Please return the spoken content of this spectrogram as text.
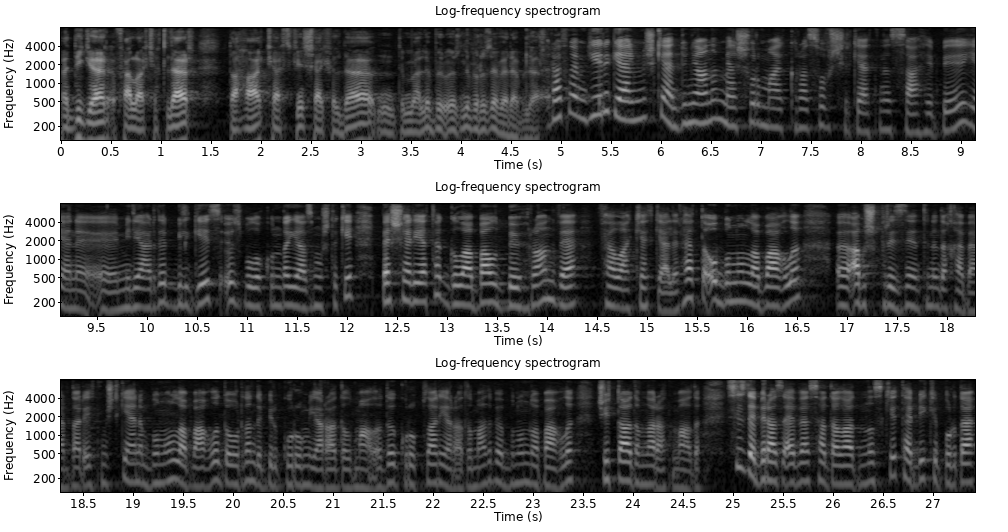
və digər fəlakətlər daha kəskin şəkildə deməli bir özünü büruzə verə bilər. Rafiq müəllim, yeri gəlmişkən dünyanın məşhur Microsoft şirkətinin sahibi, yəni e, milyarder Bill Gates öz blokunda yazmışdı ki, bəşəriyyətə qlobal böhran və fəlakət gəlir. Hətta o bununla bağlı e, ABŞ prezidentini də xəbərdar etmişdi ki, yəni bununla bağlı doğrudan da bir qurum yaradılmalıdır, qruplar yaradılmalıdır və bununla bağlı ciddi addımlar atmalıdır. Siz də biraz əvvəl sadaladınız ki, təbii ki, burada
